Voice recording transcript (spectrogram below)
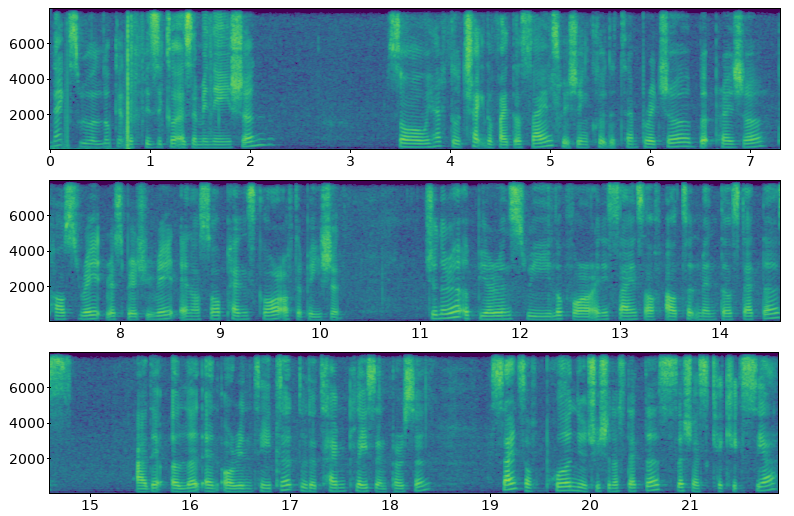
Next, we will look at the physical examination. So we have to check the vital signs, which include the temperature, blood pressure, pulse rate, respiratory rate, and also pain score of the patient. General appearance, we look for any signs of altered mental status. Are they alert and orientated to the time, place, and person? Signs of poor nutritional status, such as cachexia,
